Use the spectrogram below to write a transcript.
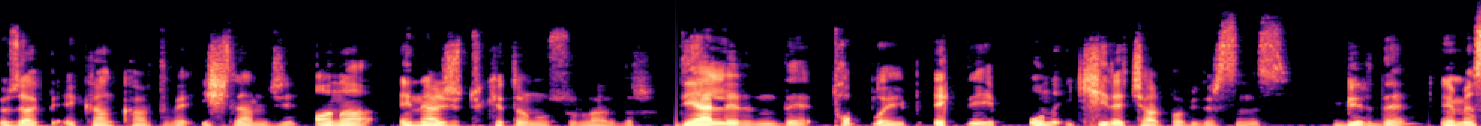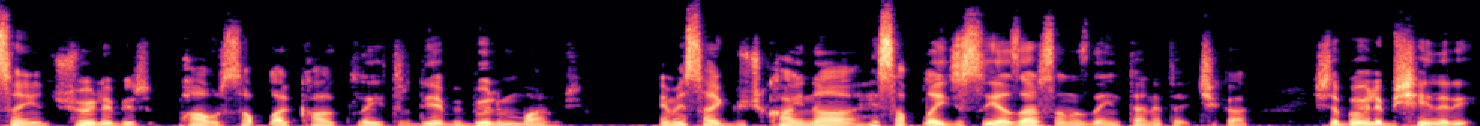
özellikle ekran kartı ve işlemci ana enerji tüketen unsurlardır. Diğerlerini de toplayıp ekleyip onu 2 ile çarpabilirsiniz. Bir de MSI'ın şöyle bir Power Supply Calculator diye bir bölüm varmış. MSI güç kaynağı hesaplayıcısı yazarsanız da internete çıkar. İşte böyle bir şeyleri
